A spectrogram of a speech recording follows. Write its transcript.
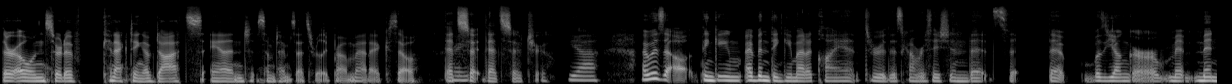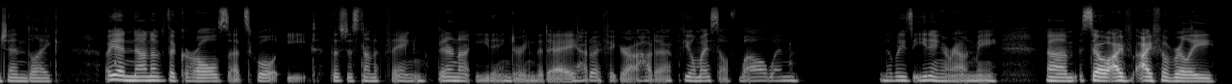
their own sort of connecting of dots, and sometimes that's really problematic. So That's Right. so, that's so true. Yeah, I was uh, thinking. I've been thinking about a client through this conversation that's that was younger or m- mentioned like, oh yeah, none of the girls at school eat. That's just not a thing. They're not eating during the day. How do I figure out how to fuel myself well when nobody's eating around me? Um, so I I feel really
